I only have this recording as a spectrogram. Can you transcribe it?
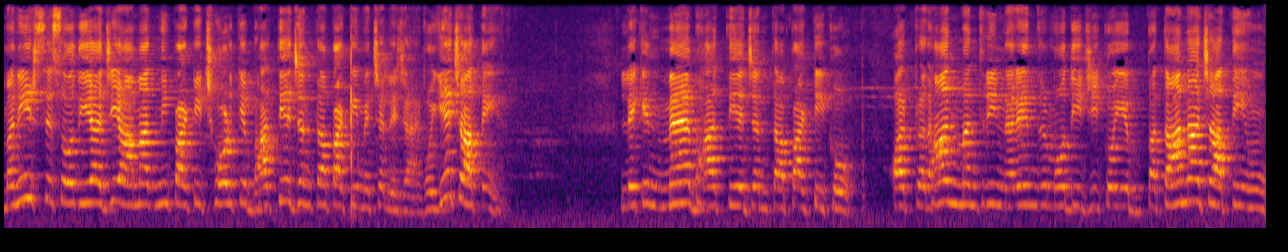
मनीष सिसोदिया जी आम आदमी पार्टी छोड़ के भारतीय जनता पार्टी में चले जाएँ। वो ये चाहते हैं। लेकिन मैं भारतीय जनता पार्टी को और प्रधानमंत्री नरेंद्र मोदी जी को ये बताना चाहती हूँ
